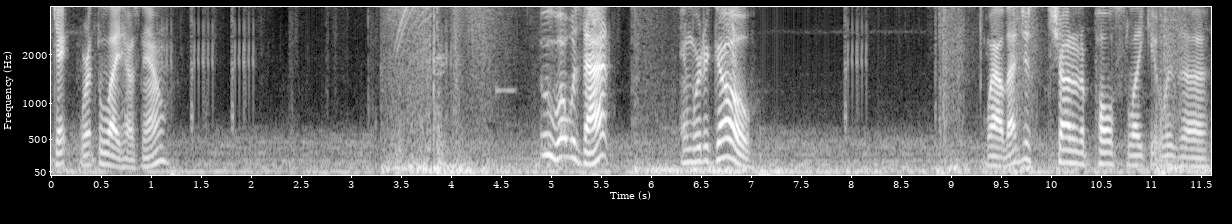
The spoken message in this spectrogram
Okay, we're at the lighthouse now. Ooh, what was that? And where'd it go? Wow, that just shot at a pulse like it was a...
